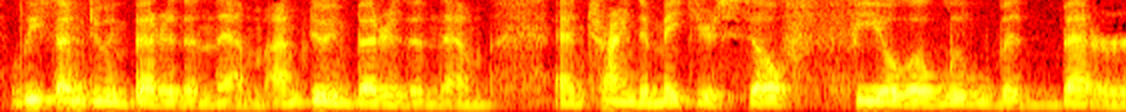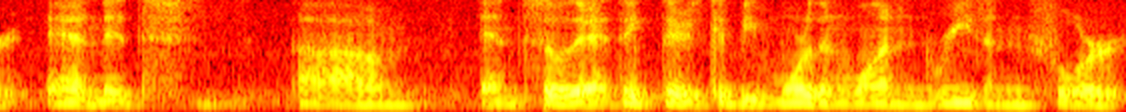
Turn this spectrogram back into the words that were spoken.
at least I'm doing better than them. I'm doing better than them, and trying to make yourself feel a little bit better. And it's, um, and so I think there could be more than one reason for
